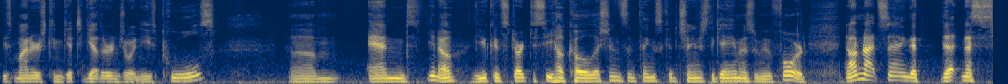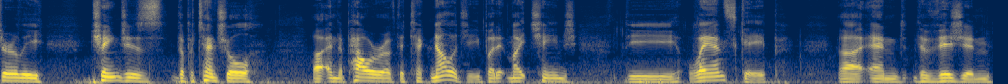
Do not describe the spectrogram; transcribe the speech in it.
these miners can get together and join these pools. Um, and, you know, you can start to see how coalitions and things could change the game as we move forward. Now, I'm not saying that that necessarily changes the potential uh, and the power of the technology, but it might change the landscape uh, and the vision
